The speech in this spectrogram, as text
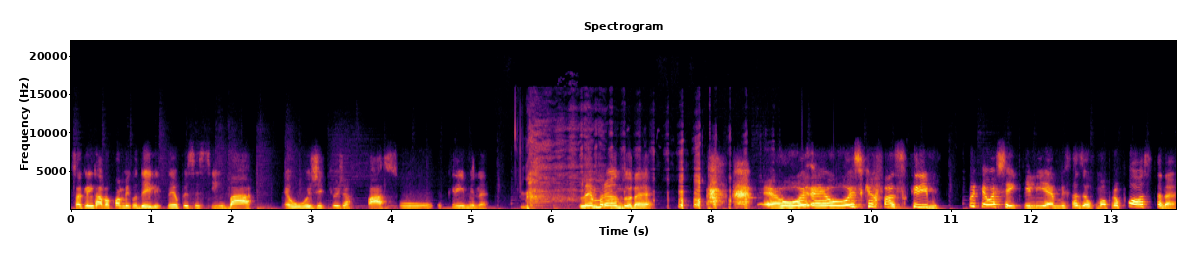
Só que ele tava com o amigo dele. Daí eu pensei assim, bah, é hoje que eu já faço o crime, né? Lembrando, né? É hoje, é hoje que eu faço crime. Porque eu achei que ele ia me fazer alguma proposta, né?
